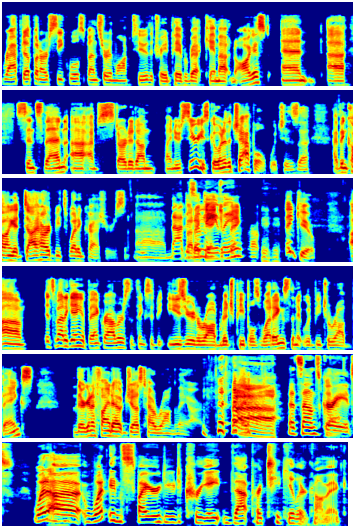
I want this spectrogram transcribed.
wrapped up on our sequel, Spencer and Locke 2. The trade paperback came out in August. And uh, since then, uh, I've started on my new series, Going to the Chapel, which is, uh, I've been calling it Die Hard Meets Wedding Crashers. Um, that is amazing. Thank you. Um, it's about a gang of bank robbers that thinks it'd be easier to rob rich people's weddings than it would be to rob banks. They're going to find out just how wrong they are. that sounds great. Yeah. What um, uh what inspired you to create that particular comic?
